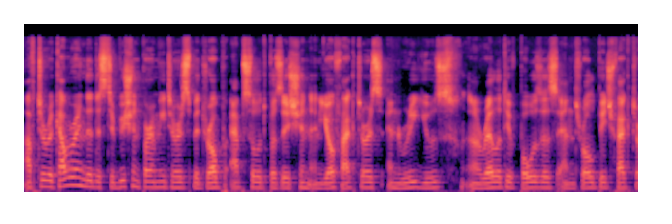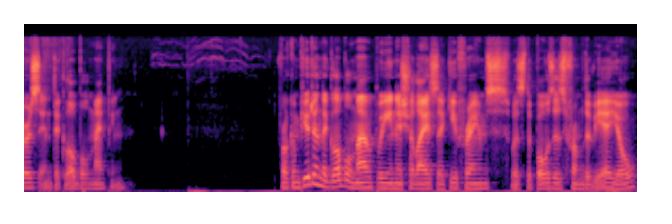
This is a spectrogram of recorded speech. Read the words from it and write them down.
After recovering the distribution parameters, we drop absolute position and yaw factors and reuse uh, relative poses and roll pitch factors in the global mapping. For computing the global map, we initialize the keyframes with the poses from the VIO.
